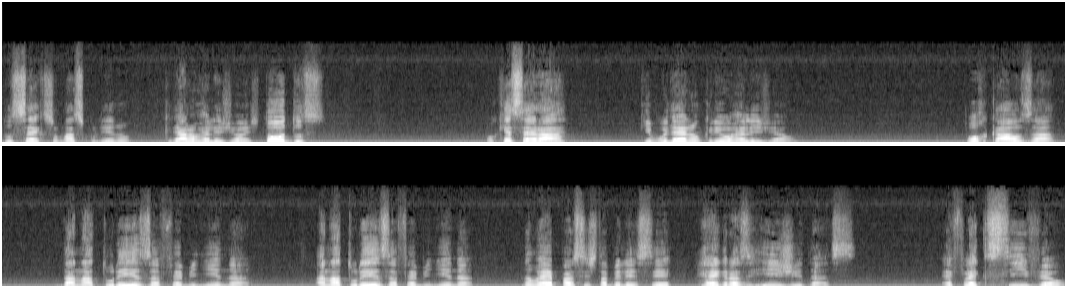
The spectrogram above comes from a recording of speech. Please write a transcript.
do sexo masculino criaram religiões. Todos. Por que será que mulher não criou religião? Por causa da natureza feminina. A natureza feminina não é para se estabelecer regras rígidas, é flexível.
